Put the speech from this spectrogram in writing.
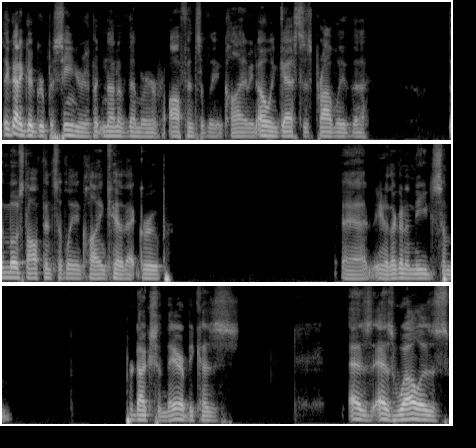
they've got a good group of seniors, but none of them are offensively inclined. I mean, Owen Guest is probably the the most offensively inclined kid of that group, and you know they're going to need some production there because as as well as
